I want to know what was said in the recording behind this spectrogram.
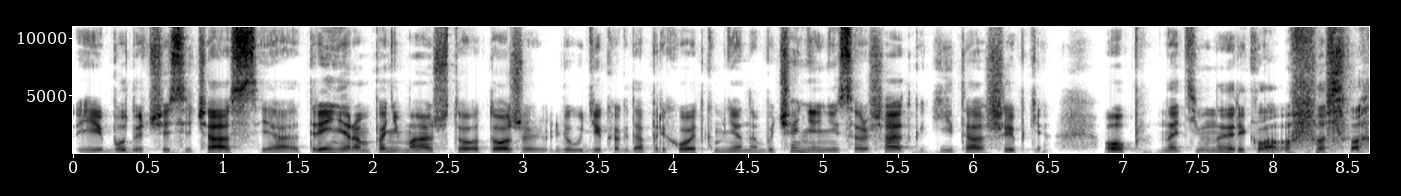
И будучи сейчас я тренером, понимаю, что тоже люди, когда приходят ко мне на обучение, они совершают какие-то ошибки. Оп, нативная реклама пошла.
